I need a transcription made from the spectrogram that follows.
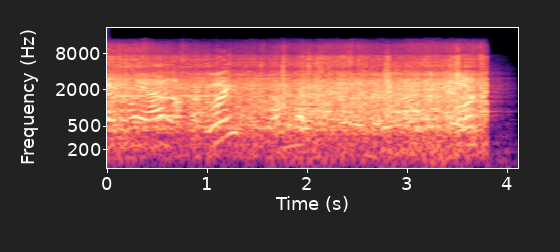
Vai ganhar. Vai?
